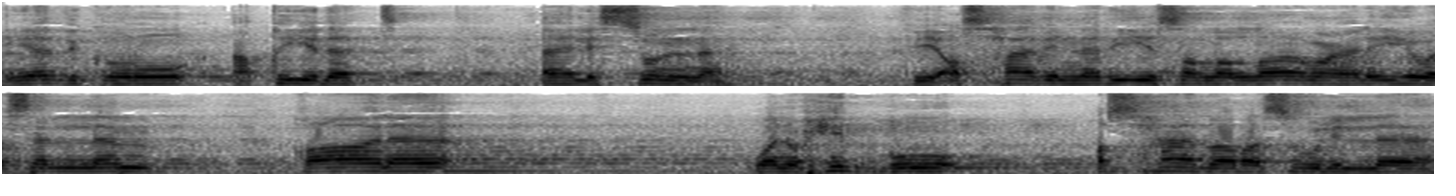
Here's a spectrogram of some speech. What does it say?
يذكر عقيدة أهل السنة في أصحاب النبي صلى الله عليه وسلم قال ونحب أصحاب رسول الله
